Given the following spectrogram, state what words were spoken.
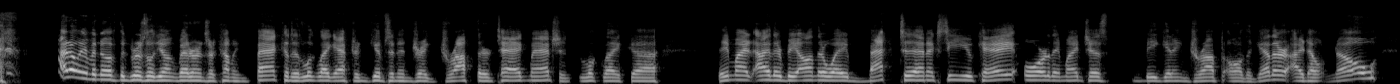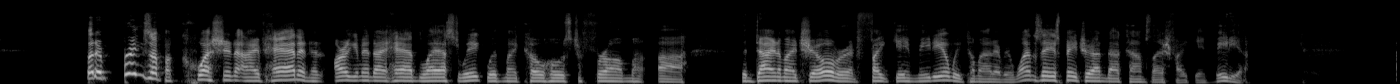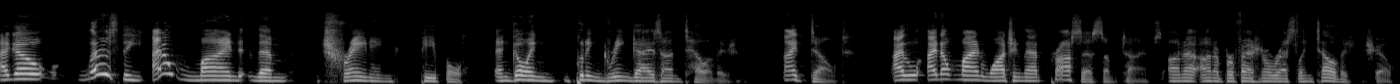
I don't even know if the Grizzled Young Veterans are coming back because it looked like after Gibson and Drake dropped their tag match, it looked like uh, they might either be on their way back to NXT UK or they might just be getting dropped altogether. I don't know. But it brings up a question I've had and an argument I had last week with my co host from uh, the Dynamite Show over at Fight Game Media. We come out every Wednesdays, patreon.com slash Fight Game Media. I go, what is the, I don't mind them training people and going putting green guys on television. I don't. I I don't mind watching that process sometimes on a on a professional wrestling television show.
